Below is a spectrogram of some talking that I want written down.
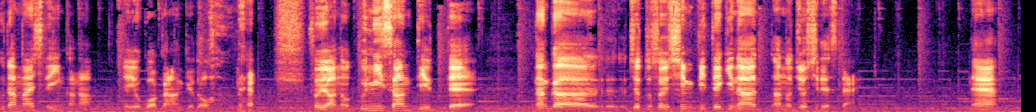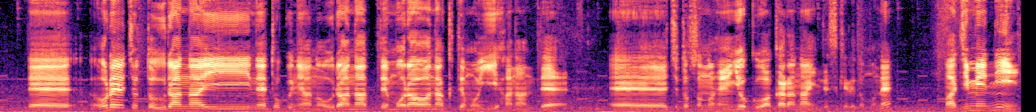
占い師でいいんかな？いや、よくわからんけど、ね。そういうあの、ウニさんって言って、なんか、ちょっとそういう神秘的なあの女子ですね。ね。で、俺ちょっと占いね、特にあの、占ってもらわなくてもいい派なんで、えー、ちょっとその辺よくわからないんですけれどもね。真面目に、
